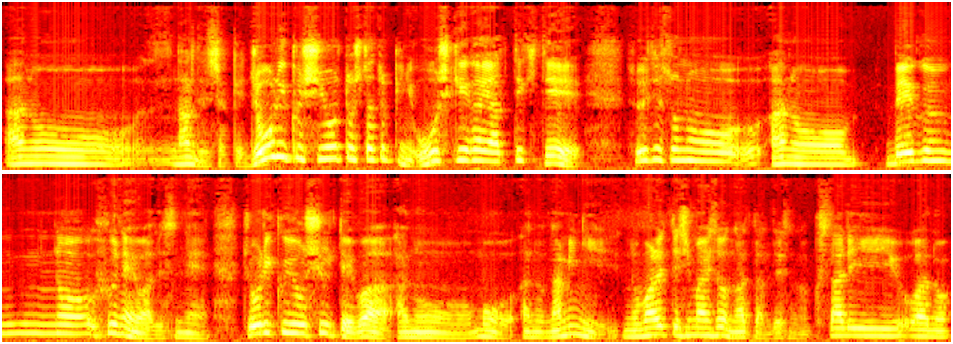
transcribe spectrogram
あのー、何でしたっけ、上陸しようとした時に大しけがやってきて、それでその、あのー、米軍の船はですね、上陸用終艇は、あの、もう、あの、波に飲まれてしまいそうになったんで、その鎖を、あの、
